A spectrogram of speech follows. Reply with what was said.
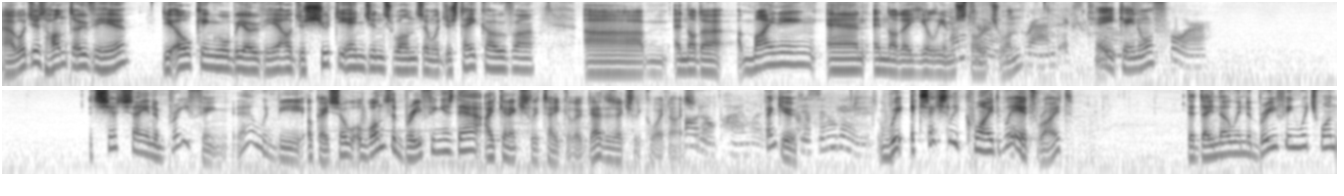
Uh, we'll just hunt over here. The Erlking will be over here. I'll just shoot the engines once and we'll just take over um, another mining and another helium storage one. Hey, Kanorth. It should say in a briefing. That would be... Okay, so once the briefing is there, I can actually take a look. That is actually quite nice. Autopilot. Thank you. We, it's actually quite weird, right? That they know in the briefing which one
